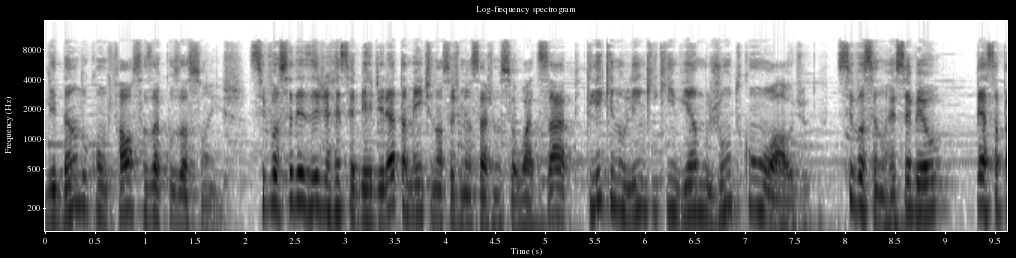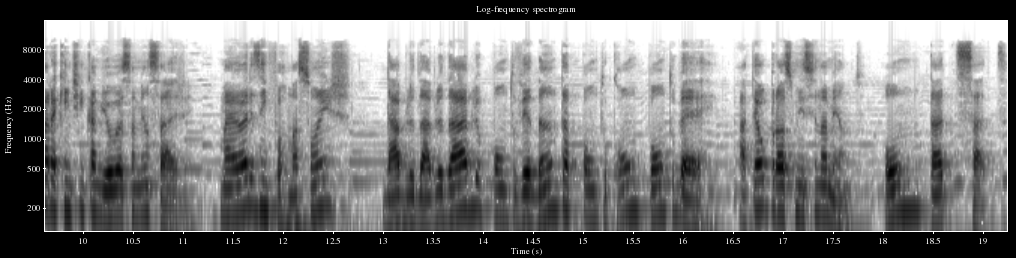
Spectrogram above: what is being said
Lidando com falsas acusações. Se você deseja receber diretamente nossas mensagens no seu WhatsApp, clique no link que enviamos junto com o áudio. Se você não recebeu, peça para quem te encaminhou essa mensagem. Maiores informações www.vedanta.com.br. Até o próximo ensinamento. Om Tat Sat.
